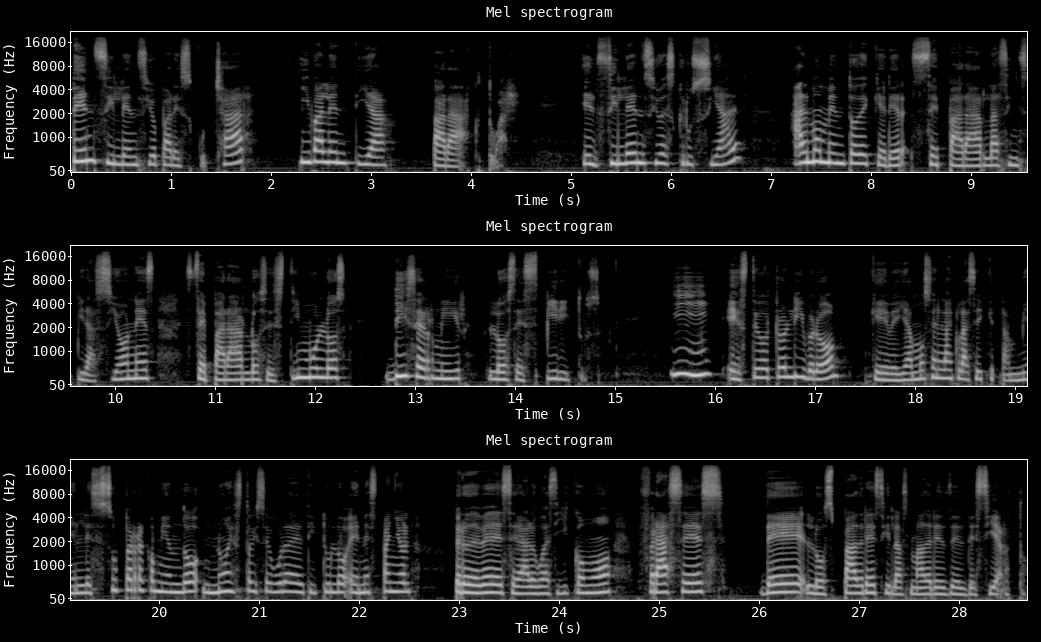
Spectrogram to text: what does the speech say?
ten silencio para escuchar y valentía para actuar. El silencio es crucial al momento de querer separar las inspiraciones, separar los estímulos, discernir los espíritus. Y este otro libro que veíamos en la clase y que también les súper recomiendo, no estoy segura del título en español, pero debe de ser algo así como frases de los padres y las madres del desierto.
